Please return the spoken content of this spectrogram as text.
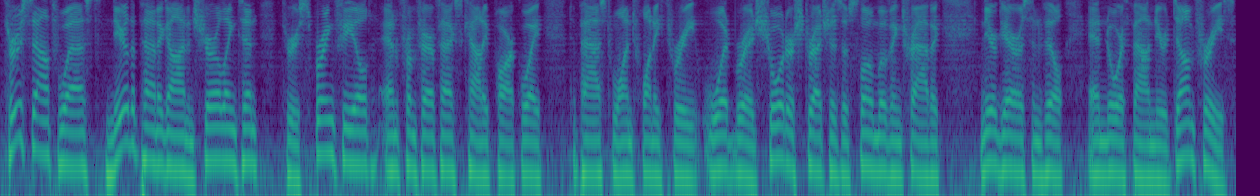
through Southwest, near the Pentagon in Shirlington, through Springfield, and from Fairfax County Parkway to past 123 Woodbridge. Shorter stretches of slow moving traffic near Garrisonville and northbound near Dumfries.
